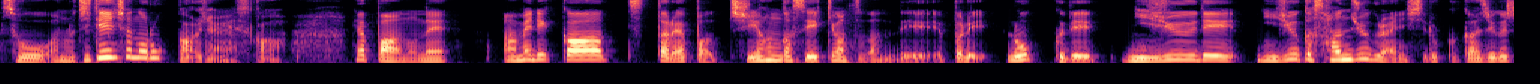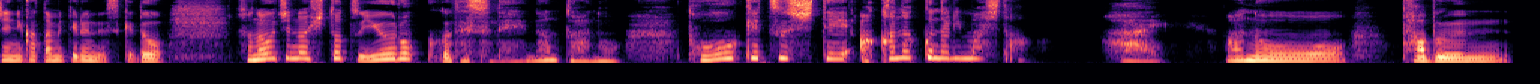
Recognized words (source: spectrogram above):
そう、あの自転車のロッカーあるじゃないですか。やっぱあのね、アメリカっつったらやっぱ治安が世紀末なんで、やっぱりロックで二重で、二重か三重ぐらいにしてロックガジガジに固めてるんですけど、そのうちの一つ U ロックがですね、なんとあの、凍結して開かなくなりました。はい。あのー、多分、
